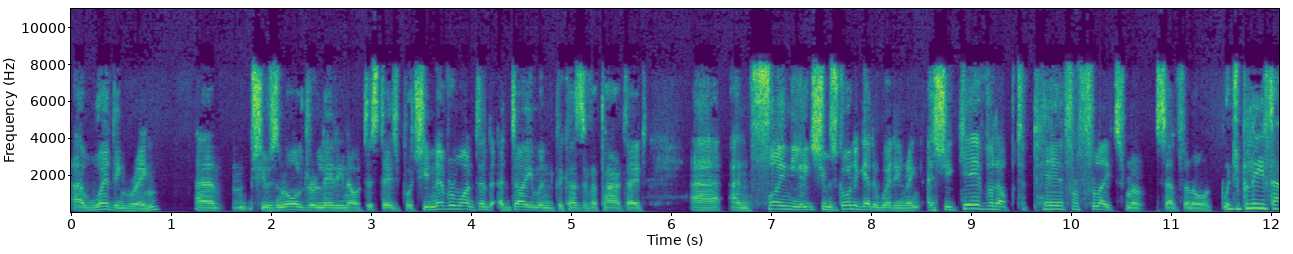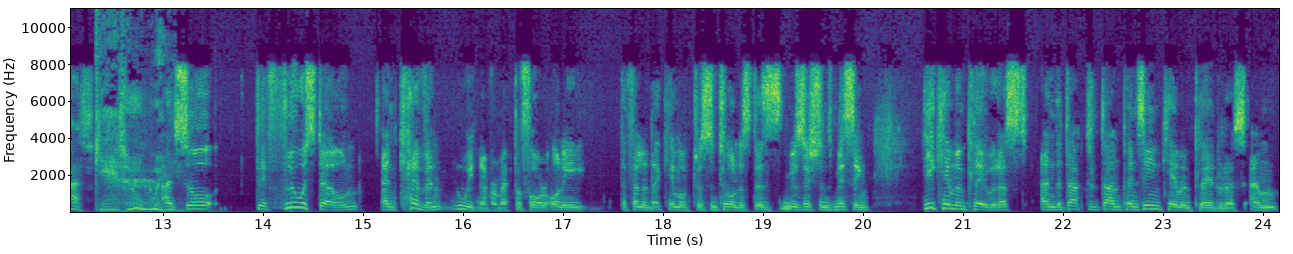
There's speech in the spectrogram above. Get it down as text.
a wedding ring? Um, she was an older lady now at this stage, but she never wanted a diamond because of apartheid. Uh, and finally, she was going to get a wedding ring, and she gave it up to pay for flights for herself and Owen. Would you believe that? Get away. And so they flew us down, and Kevin, who we'd never met before, only the fellow that came up to us and told us there's musicians missing, he came and played with us, and the Dr. Don Penzine came and played with us, and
